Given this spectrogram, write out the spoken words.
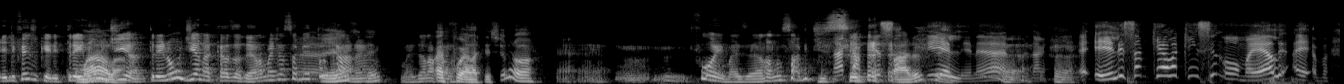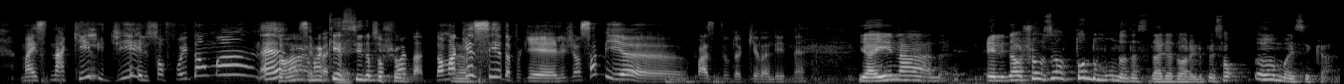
ele fez o quê? Ele treinou um dia, treinou um dia na casa dela, mas já sabia É. tocar, Sim, né? sim. Mas ela Mas fala, foi ela que ensinou. foi, mas ela não sabe disso. Na cabeça Claro que- dele, né? É, Na- é. é, Ele sabe que ela que ensinou, mas ela. é, mas naquele dia ele só foi dar uma. Né? Só uma, Você uma aquecida pro show. dar, dar uma É. aquecida, porque ele já sabia quase tudo aquilo ali, né? E aí na, ele dá o showzão, todo mundo da cidade adora ele. O pessoal ama esse cara,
